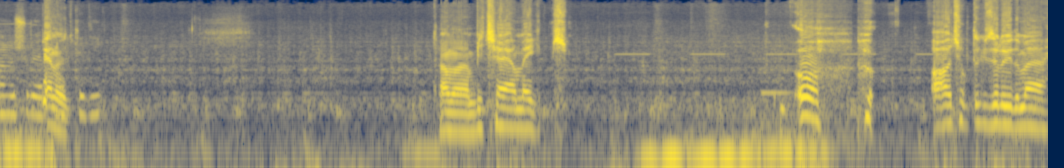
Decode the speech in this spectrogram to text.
Ben de şuraya Ben park edeyim. Tamam bir çay almaya gitmişim. Oh. Aa çok da güzel uyudum ha.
